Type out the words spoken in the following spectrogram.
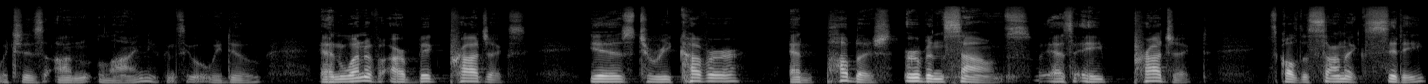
which is online. You can see what we do. And one of our big projects is to recover and publish urban sounds as a project. It's called the Sonic City.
